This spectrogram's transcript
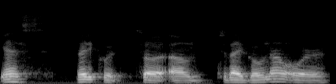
Yes, very cool. So, um, should I go now or?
